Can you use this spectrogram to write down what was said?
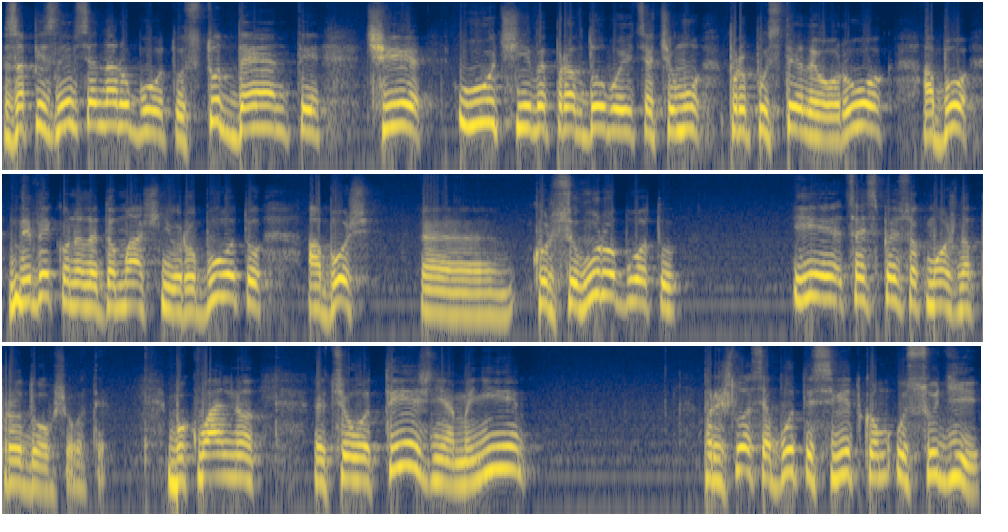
запізнився на роботу. Студенти чи учні виправдовуються, чому пропустили урок, або не виконали домашню роботу, або ж е, курсову роботу. І цей список можна продовжувати. Буквально цього тижня мені прийшлося бути свідком у суді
